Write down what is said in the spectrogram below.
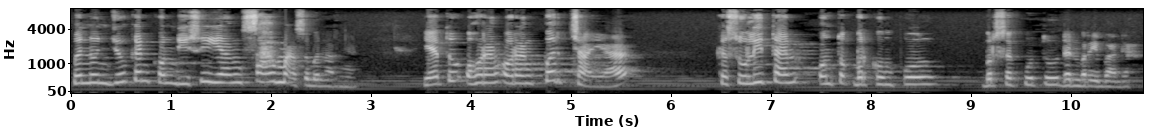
menunjukkan kondisi yang sama sebenarnya, yaitu orang-orang percaya kesulitan untuk berkumpul, bersekutu, dan beribadah.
